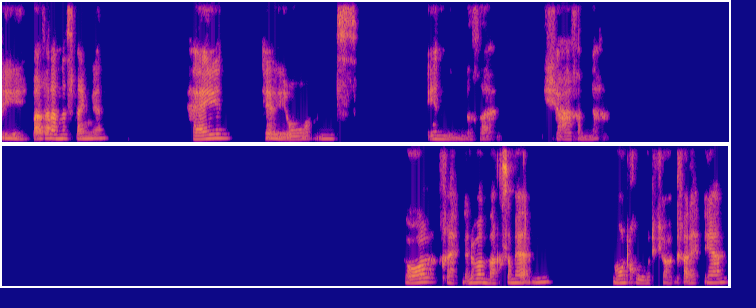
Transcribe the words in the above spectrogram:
dypere, denne strengen, helt til jordens indre kjerne. Da retter du oppmerksomheten mot rotchakraet ditt igjen.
